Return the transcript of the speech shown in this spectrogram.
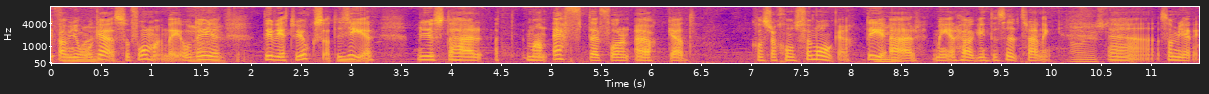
På, av yoga ju- så får man det och Ja, det, det. det vet vi också att det ger. Men just det här att man efter får en ökad koncentrationsförmåga, det Mm. är mer högintensiv träning Ja, det. eh, som ger det.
